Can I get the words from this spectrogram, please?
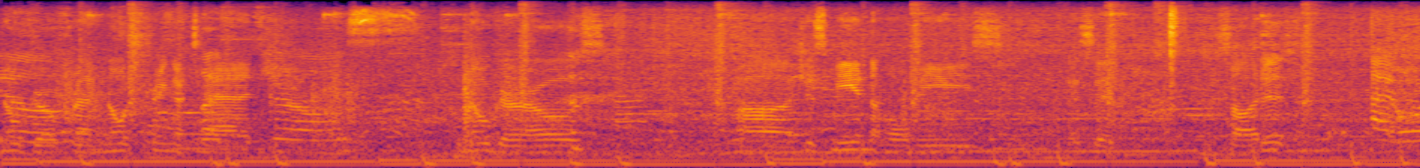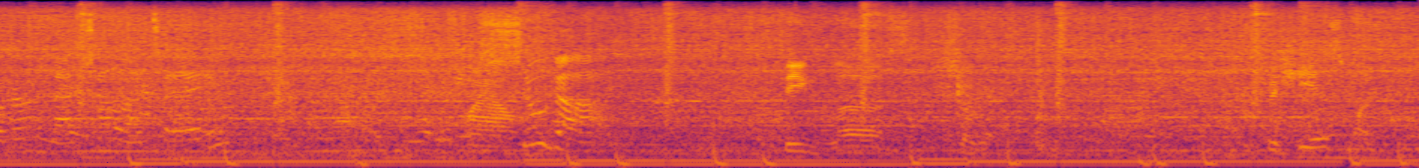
No girlfriend, no string attached, girls. no girls. Uh, just me and the homies. That's it. That's all it is. I order matcha latte. Wow. Sugar. Being loves sugar. But she is one.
